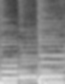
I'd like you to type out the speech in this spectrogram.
Música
